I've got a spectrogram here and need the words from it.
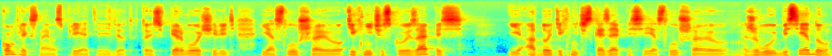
комплексное восприятие идет. То есть в первую очередь я слушаю техническую запись, и, а до технической записи я слушаю живую беседу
